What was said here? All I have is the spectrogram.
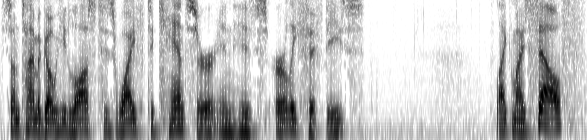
Some time ago, he lost his wife to cancer in his early 50s. Like myself,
